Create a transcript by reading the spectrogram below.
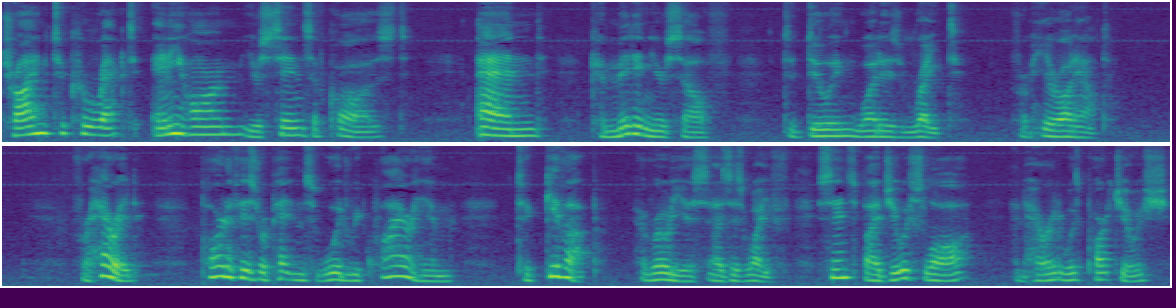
trying to correct any harm your sins have caused, and committing yourself to doing what is right from here on out. For Herod, part of his repentance would require him to give up Herodias as his wife, since by Jewish law, and Herod was part Jewish,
